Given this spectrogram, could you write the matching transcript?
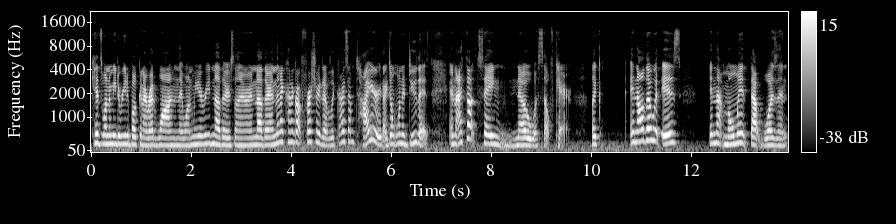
kids wanted me to read a book, and I read one, and they wanted me to read another, so read another. And then I kind of got frustrated. I was like, guys, I'm tired. I don't want to do this. And I thought saying no was self care. Like, and although it is, in that moment, that wasn't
